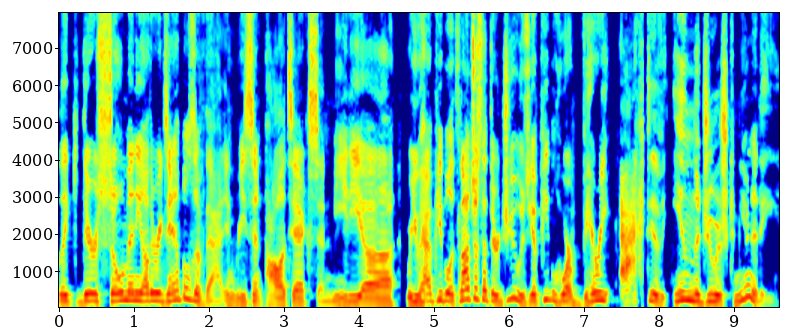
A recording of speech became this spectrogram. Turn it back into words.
like there's so many other examples of that in recent politics and media where you have people it's not just that they're Jews you have people who are very active in the Jewish community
